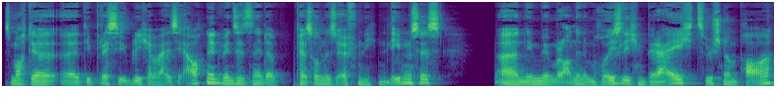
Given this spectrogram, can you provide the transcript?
Das macht ja äh, die Presse üblicherweise auch nicht, wenn es jetzt nicht eine Person des öffentlichen Lebens ist. Äh, nehmen wir mal an, in einem häuslichen Bereich zwischen ein Paar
